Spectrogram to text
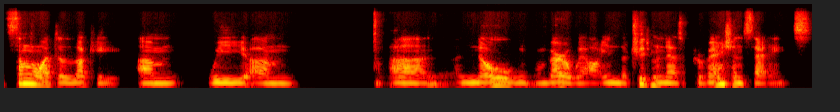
somewhat lucky. Um, we um, uh, know very well in the treatment as prevention settings.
